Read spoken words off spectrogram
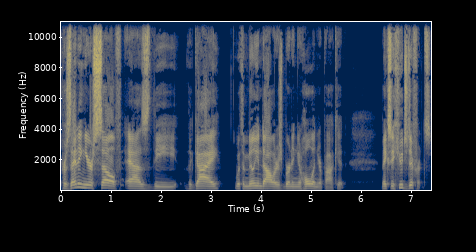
presenting yourself as the the guy with a million dollars burning a hole in your pocket makes a huge difference.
